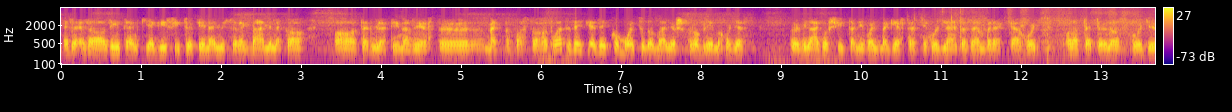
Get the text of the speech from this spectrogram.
ez, ez az étrend kiegészítők, élelmiszerek bárminek a, a területén azért megtapasztalható. Hát ez egy, ez egy komoly tudományos probléma, hogy ezt világosítani, vagy megértetni, hogy lehet az emberekkel, hogy alapvetően az, hogy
